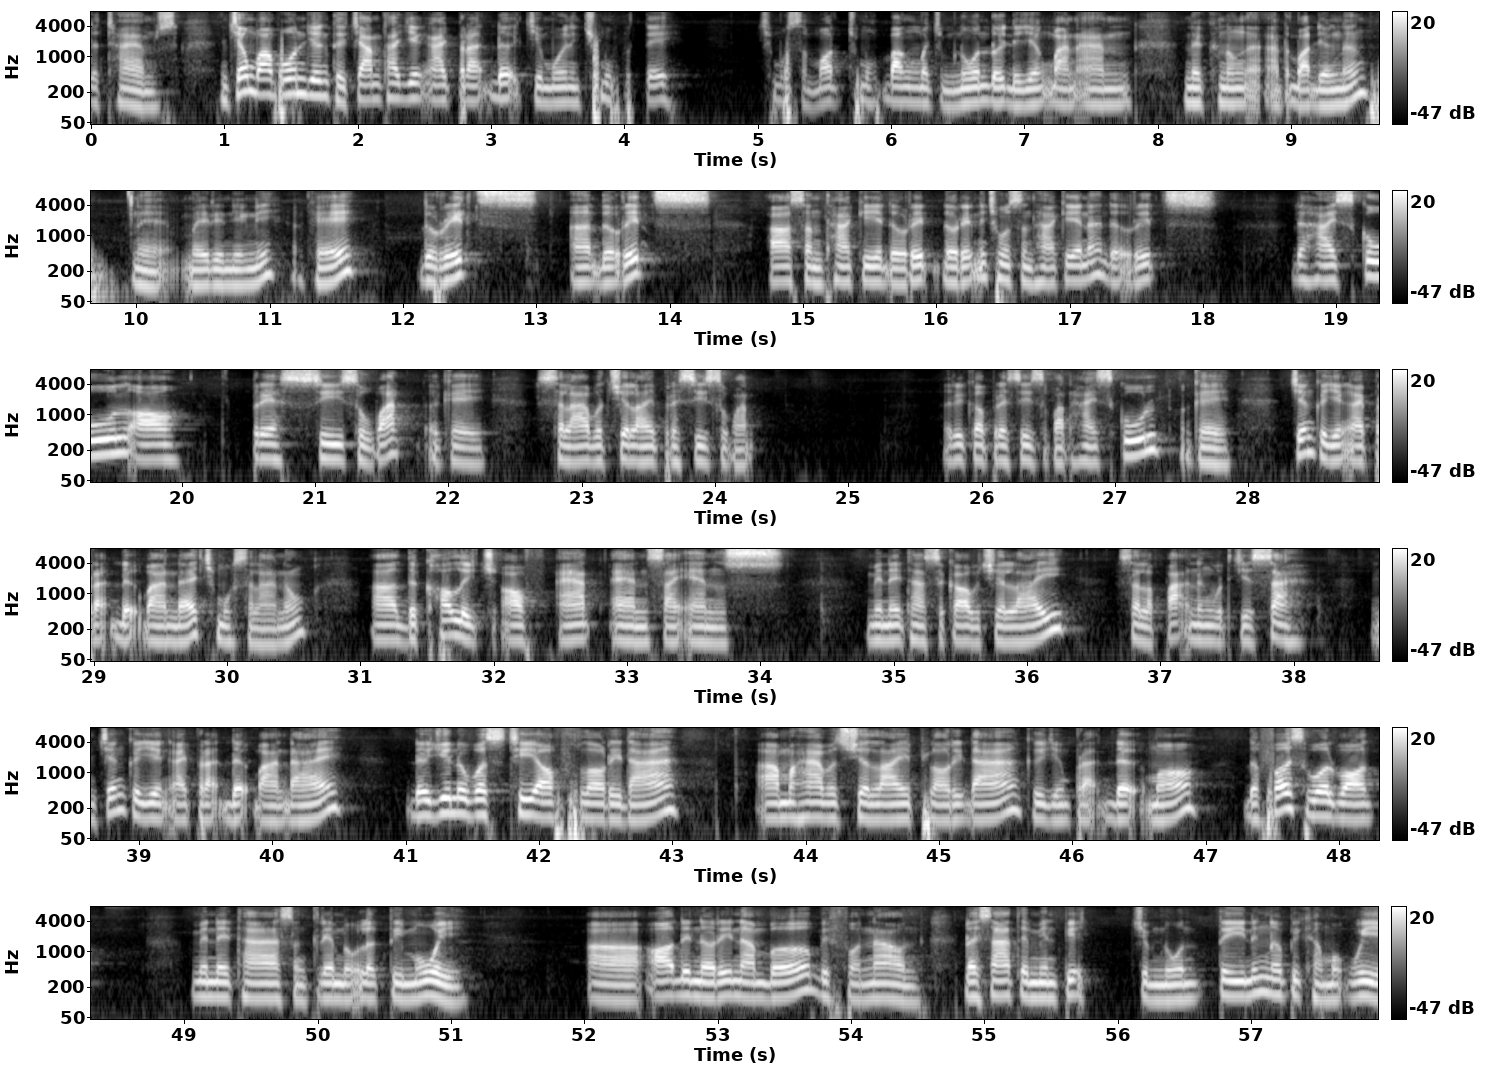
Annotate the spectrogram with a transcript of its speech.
the times អញ្ចឹងបងប្អូនយើងត្រូវចាំថាយើងអាចប្រើដឹកជាមួយនឹងឈ្មោះប្រទេសឈ្មោះសមុទ្រឈ្មោះបឹងមួយចំនួនដោយដែលយើងបានអាននៅក្នុងអត្ថបទយើងហ្នឹងនេះមេរៀនយើងនេះ OK the Ritz uh, the Ritz អឺសណ្ឋាគារ the Ritz the Ritz នេះឈ្មោះសណ្ឋាគារណា the Ritz the High School or ព្រះស៊ីសុវត្ថិ OK សាលាវិទ្យាល័យព្រះស៊ីសុវត្ថិឬក៏ព្រះស៊ីសុវត្ថិ High School OK ចឹងក៏យើងអាចប្រាក់ដឹកបានដែរឈ្មោះសាលានោះ The College of Art and Science មានន័យថាសាកលវិទ្យាល័យសិល្បៈនិងវិទ្យាសាស្ត្រអញ្ចឹងក៏យើងអាចប្រាក់ដឹកបានដែរ The University of Florida មហាវិទ្យាល័យ Florida គឺយើងប្រាក់ដឹកមក The First World War មានន័យថាសង្គ្រាមលោកលើកទី1 uh, ordinary number before noun ដោយសារតែមានពាក្យចំនួនទីនឹងនៅពីខាងមុខវា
